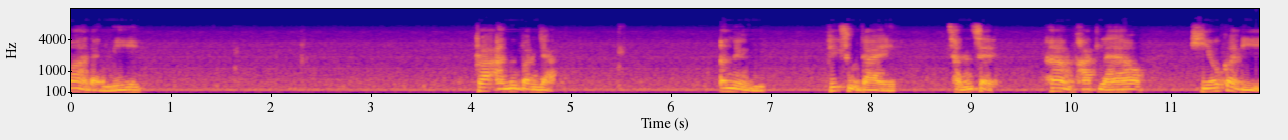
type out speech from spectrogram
ว่าดังนี้ พระอนุบัญญัติอันหนึ่ง ภิกษุใด ฉันเสร็จห้ามพัดแล้วเคี้ยวก็ดี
